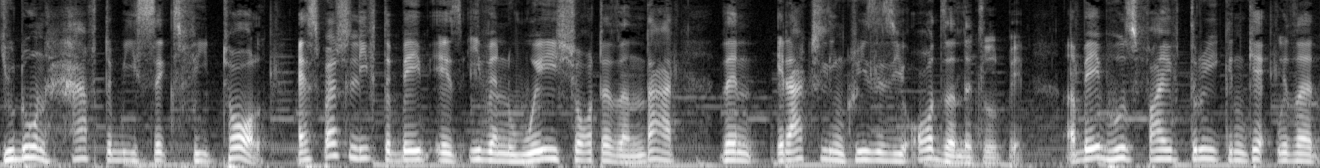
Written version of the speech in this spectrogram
You don't have to be 6 feet tall, especially if the babe is even way shorter than that, then it actually increases your odds a little bit. A babe who's 5'3 can get with a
